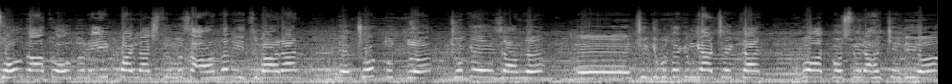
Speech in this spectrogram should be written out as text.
sold out olduğunu ilk paylaştığımız andan itibaren e, çok mutlu, çok heyecanlı. E, çünkü bu takım gerçekten bu atmosferi hak ediyor.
